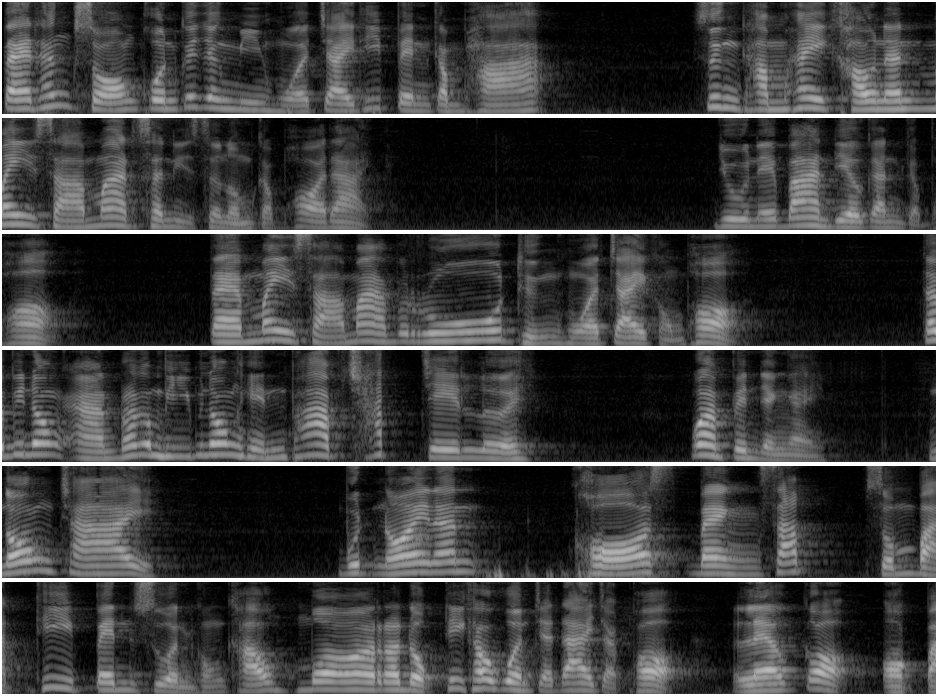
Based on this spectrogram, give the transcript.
แต่ทั้งสองคนก็ยังมีหัวใจที่เป็นกำพร้า ซึ่งทำให้เขานั้นไม่สามารถสนิทสนมกับพ่อได้ อยู่ในบ้านเดียวกันกับพ่อ แต่ไม่สามารถรู้ถึงหัวใจของพ่อ ถ้าพี่น้องอ่านพระคัมภีร์พี่น้องเห็นภาพชัดเจนเลย ว่าเป็นยังไง น้องชาย บุตรน้อยนั้น ขอแบ่งทรัพย์ สมบัติที่เป็นส่วนของเขามรดกที่เขาควรจะได้จากพ่อ แล้วก็ออกไป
